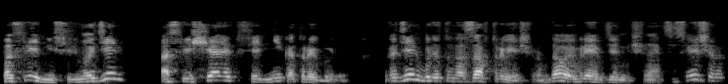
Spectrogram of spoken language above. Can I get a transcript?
Последний седьмой день освещает все дни, которые были. Этот день будет у нас завтра вечером. Да, у евреев день начинается с вечера,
